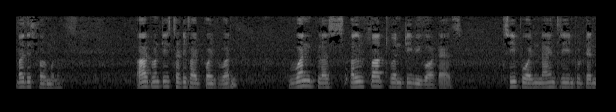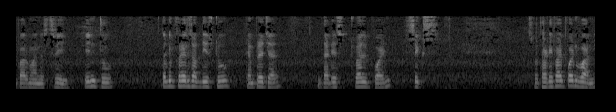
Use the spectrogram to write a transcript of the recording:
by this formula. R20 is 35.1 1 plus alpha 20 we got as 3.93 into 10 power minus 3 into the difference of these two temperature that is 12.6 so 35.1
